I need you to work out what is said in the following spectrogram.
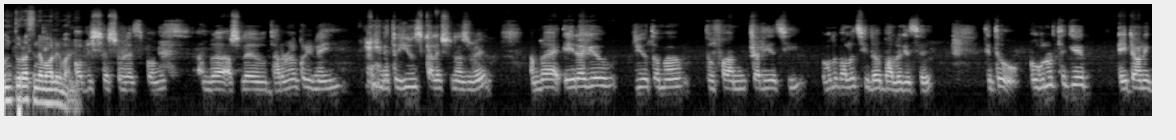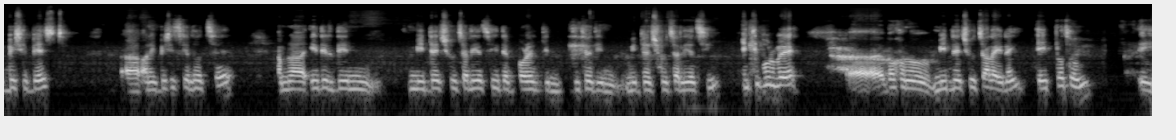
অন্তরা সিনেমা হলের মালিক। অবিশ্বাস্য রেসপন্স আমরা আসলে ধারণা করি নাই এত হিউজ কালেকশন আসবে। আমরা এর আগেও প্রিয়তমা তুফান চালিয়েছি। ওগুলো ভালো ছিল, ভালো গেছে। কিন্তু ওগুলোর থেকে এটা অনেক বেশি বেস্ট অনেক বেশি সেল হচ্ছে। আমরা ঈদের দিন মিড নাইট শো চালিয়েছি, ঈদের পরের দিন, দ্বিতীয় দিন মিড নাইট শো চালিয়েছি। ইতিপূর্বে কখনো মিড নাইট শো চালাই নাই। এই প্রথম এই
